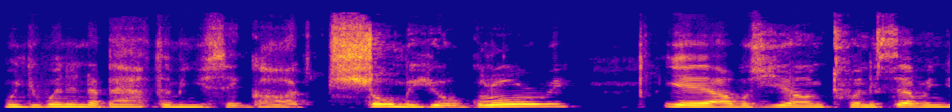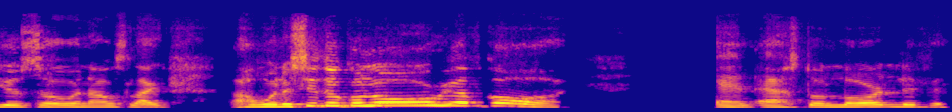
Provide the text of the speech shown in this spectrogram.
when you went in the bathroom and you said, God, show me your glory. Yeah, I was young, 27 years old, and I was like, I want to see the glory of God. And as the Lord liveth,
